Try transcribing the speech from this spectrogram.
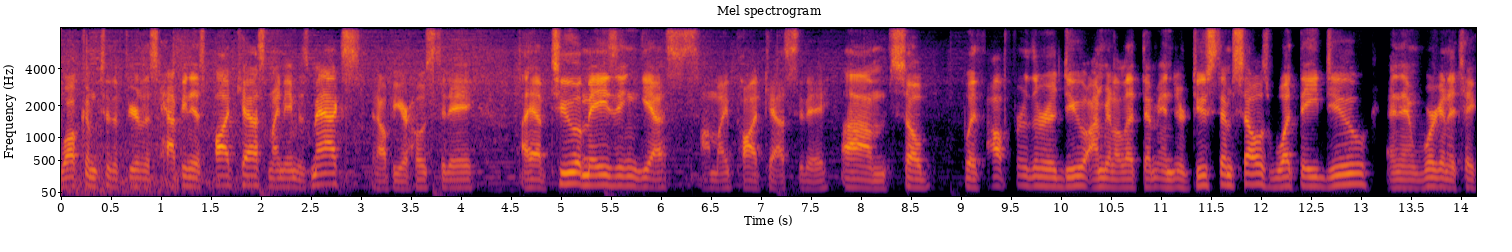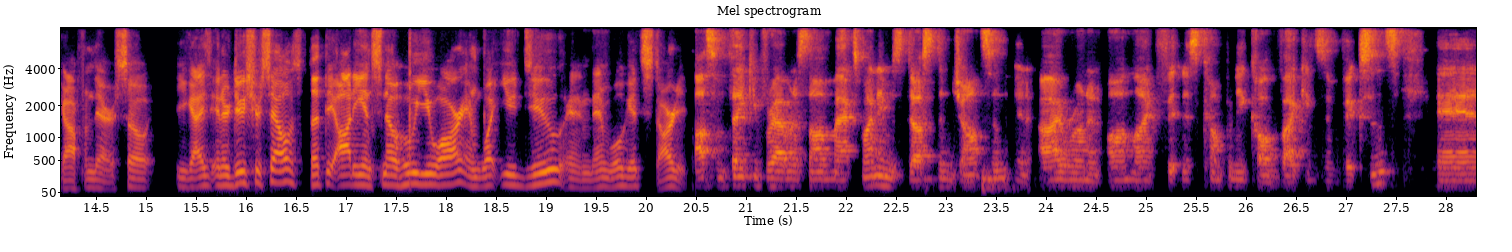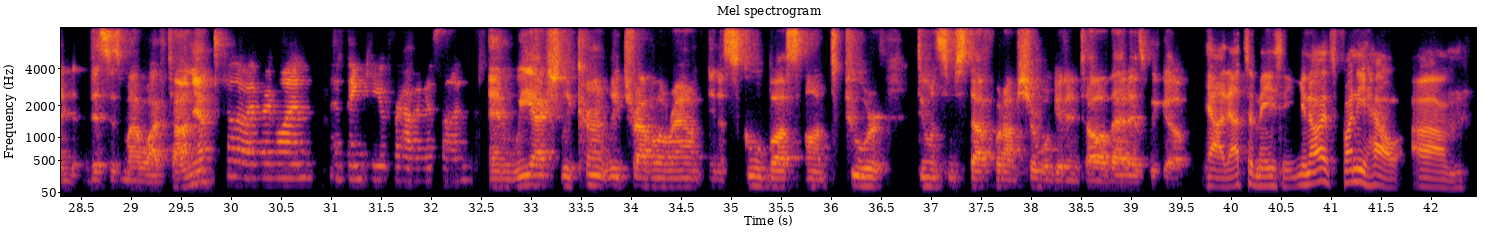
Welcome to the Fearless Happiness Podcast. My name is Max, and I'll be your host today. I have two amazing guests on my podcast today. Um, so, without further ado, I'm going to let them introduce themselves, what they do, and then we're going to take off from there. So, you guys introduce yourselves, let the audience know who you are and what you do, and then we'll get started. Awesome. Thank you for having us on, Max. My name is Dustin Johnson, and I run an online fitness company called Vikings and Vixens. And this is my wife, Tanya. Hello, everyone, and thank you for having us on. And we actually currently travel around in a school bus on tour doing some stuff, but I'm sure we'll get into all that as we go. Yeah, that's amazing. You know, it's funny how, um,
